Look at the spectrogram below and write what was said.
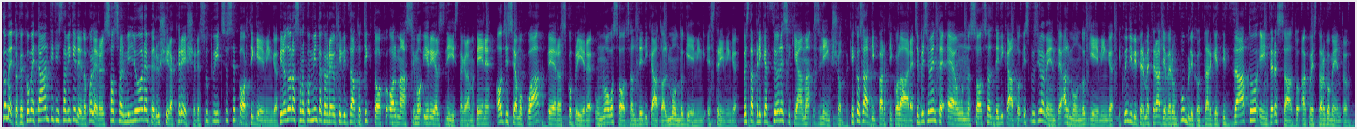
Scommetto che come tanti ti stavi chiedendo qual era il social migliore per riuscire a crescere su Twitch se porti gaming. Fino ad ora sono convinto che avrei utilizzato TikTok o al massimo i Reels di Instagram. Bene, oggi siamo qua per scoprire un nuovo social dedicato al mondo gaming e streaming. Questa applicazione si chiama Slingshot. Che cosa ha di particolare? Semplicemente è un social dedicato esclusivamente al mondo gaming e quindi vi permetterà di avere un pubblico targetizzato e interessato a questo argomento.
